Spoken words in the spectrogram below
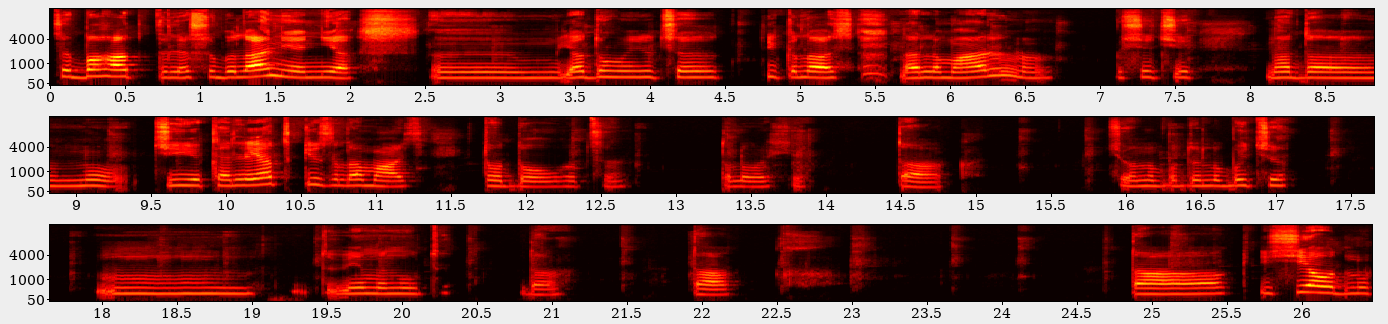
Це багато для собирання, ні. Ем, я думаю, це якраз нормально. Ще надо, ну, ці калетки зламати, то довго це трохи. Так. Що воно буде робити? М, Дві минути. Да. Так. Так. І ще одну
